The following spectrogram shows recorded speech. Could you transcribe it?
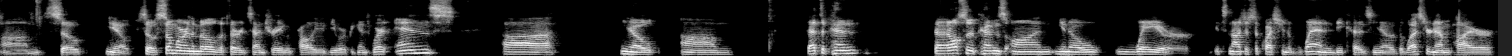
Um, so you know, so somewhere in the middle of the third century would probably be where it begins. Where it ends, uh, you know, um, that depend. That also depends on you know where. It's not just a question of when, because you know the Western Empire.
